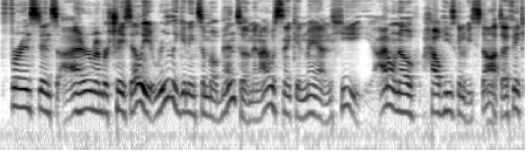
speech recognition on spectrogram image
For instance, I remember Chase Elliott really getting some momentum, and I was thinking, man, he, I don't know how he's going to be stopped. I think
